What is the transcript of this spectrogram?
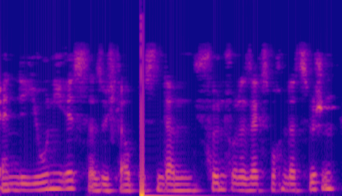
Ende Juni ist. Also ich glaube, es sind dann fünf oder sechs Wochen dazwischen.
